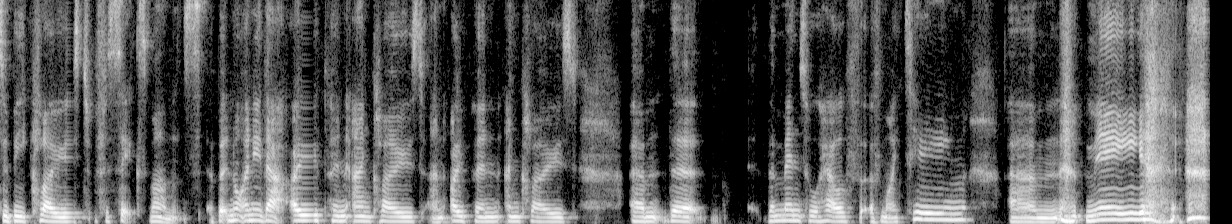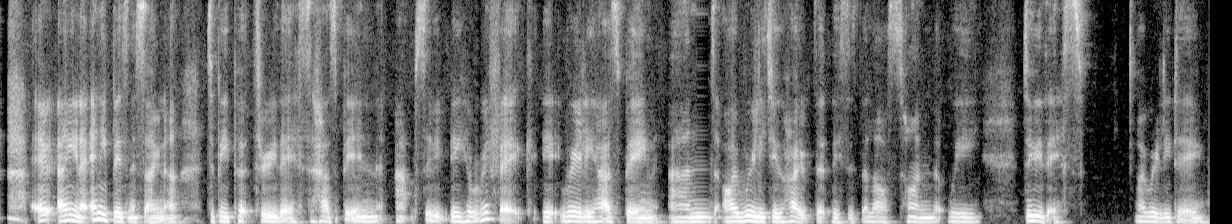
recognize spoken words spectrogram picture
to be closed for six months. But not only that, open and closed and open and closed. Um, the the mental health of my team, um, me, you know, any business owner to be put through this has been absolutely horrific. It really has been. And I really do hope that this is the last time that we do this. I really do.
